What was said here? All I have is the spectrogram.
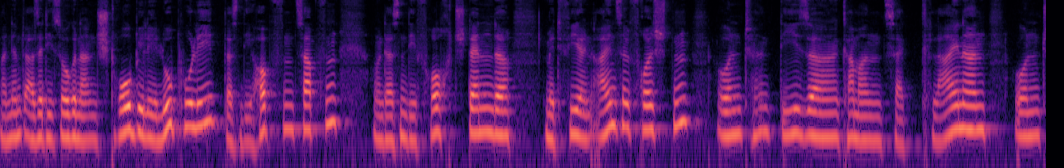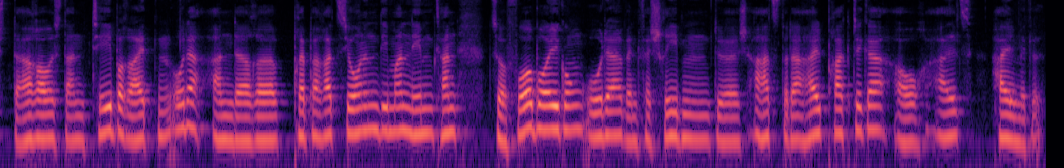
Man nimmt also die sogenannten Strobili lupuli, das sind die Hopfenzapfen und das sind die Fruchtstände mit vielen Einzelfrüchten und diese kann man zerkleinern und daraus dann Tee bereiten oder andere Präparationen, die man nehmen kann zur Vorbeugung oder wenn verschrieben durch Arzt oder Heilpraktiker auch als Heilmittel.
